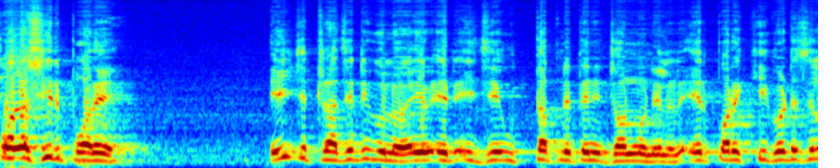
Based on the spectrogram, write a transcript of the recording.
পলাশির পরে এই যে ট্র্যাজেডিগুলো এই যে উত্তাপ নিয়ে তিনি জন্ম নিলেন, এরপরে কি ঘটেছিল?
